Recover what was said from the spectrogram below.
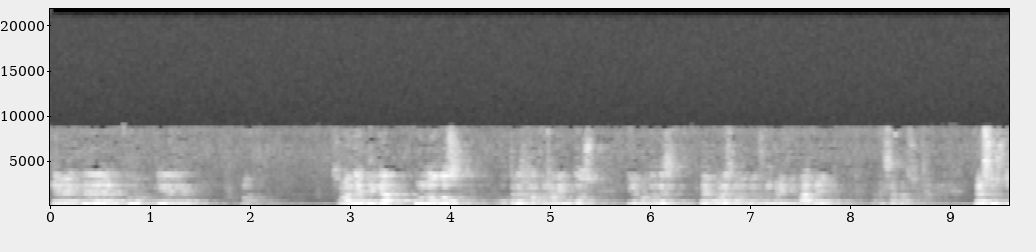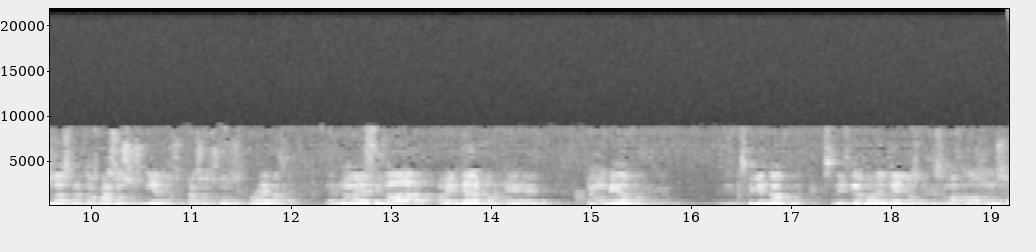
Quiere vender porque, bueno, seguramente tenga uno, dos o tres razonamientos y lo importante es ver cuál es la motivación principal de, de esa persona. Ver sus dudas, sobre todo, cuáles son sus miedos, cuáles son sus problemas. Eh, no me decido a, a vender porque tengo miedo, porque eh, estoy viendo, están diciendo por ahí que los precios han bajado mucho,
